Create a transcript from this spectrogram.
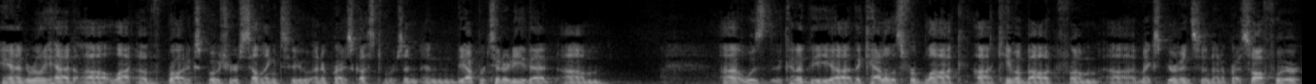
and really had a lot of broad exposure selling to enterprise customers. And, and the opportunity that um, uh, was kind of the, uh, the catalyst for Bloq uh, came about from uh, my experience in enterprise software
